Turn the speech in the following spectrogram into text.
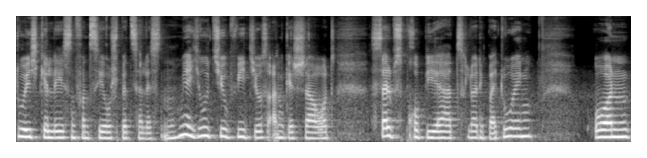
durchgelesen von SEO-Spezialisten, mir YouTube-Videos angeschaut, selbst probiert, Learning by Doing. Und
